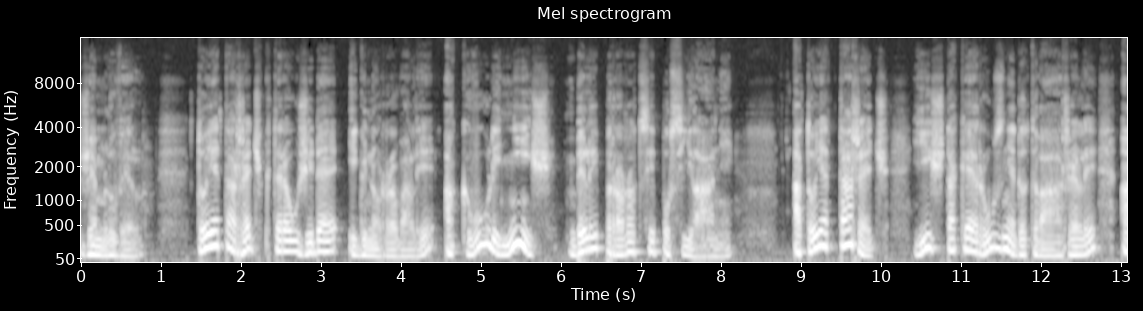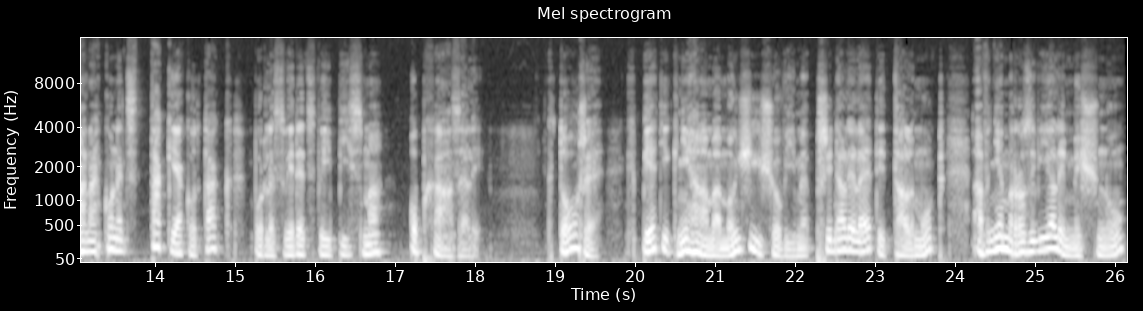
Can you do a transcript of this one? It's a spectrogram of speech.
že mluvil. To je ta řeč, kterou židé ignorovali a kvůli níž byli proroci posíláni. A to je ta řeč, již také různě dotvářeli a nakonec tak jako tak, podle svědectví písma, obcházeli. K Tóře, k pěti knihám Mojžíšovým přidali léty Talmud a v něm rozvíjeli myšnu,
